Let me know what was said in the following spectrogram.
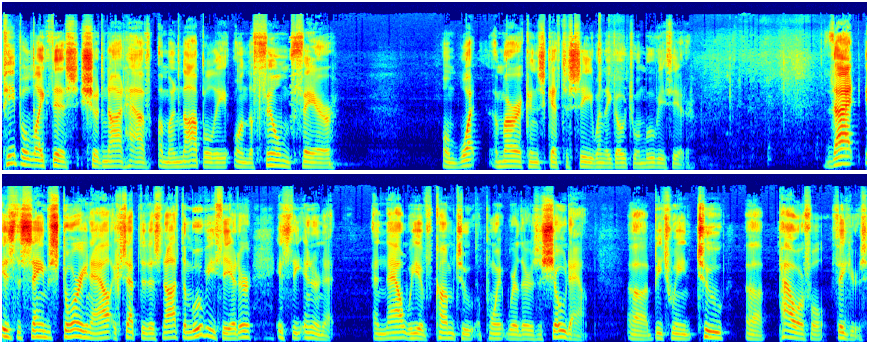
people like this should not have a monopoly on the film fare on what Americans get to see when they go to a movie theater. That is the same story now, except that it's not the movie theater, it's the internet. And now we have come to a point where there's a showdown uh, between two uh, powerful figures.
